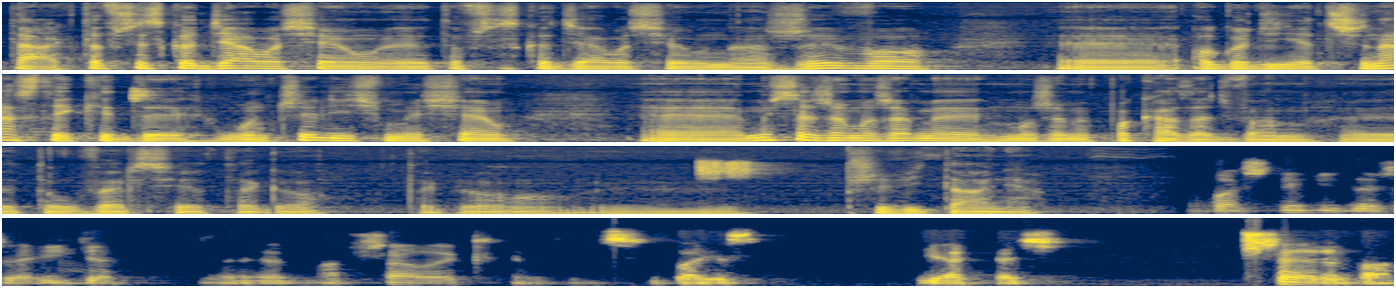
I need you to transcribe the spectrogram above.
Tak, to wszystko działo się, to wszystko działo się na żywo o godzinie 13, kiedy łączyliśmy się. Myślę, że możemy, możemy pokazać Wam tą wersję tego, tego przywitania. Właśnie widzę, że idzie marszałek, więc chyba jest jakaś przerwa.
